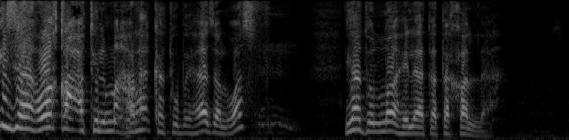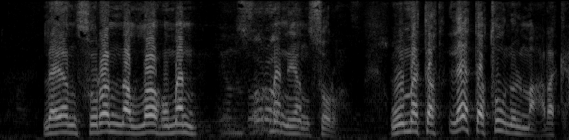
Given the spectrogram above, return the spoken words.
إذا وقعت المعركة بهذا الوصف يد الله لا تتخلى. لينصرن الله من؟ ينصره. من ينصره. وما لا تطول المعركة.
